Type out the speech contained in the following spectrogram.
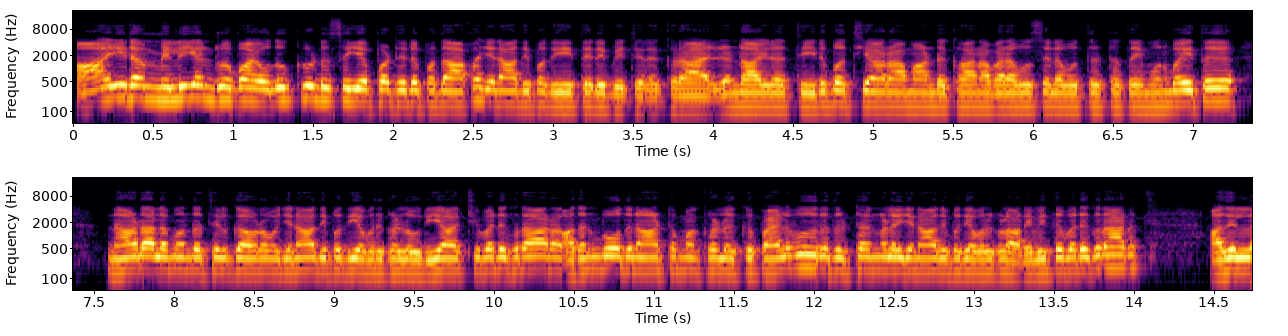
ஆயிரம் மில்லியன் ரூபாய் ஒதுக்கீடு செய்யப்பட்டிருப்பதாக ஜனாதிபதி தெரிவித்திருக்கிறார். இரண்டாயிரத்தி இருபத்தி ஆறாம் ஆண்டுக்கான வரவு செலவு திட்டத்தை முன்வைத்து நாடாளுமன்றத்தில் கௌரவ ஜனாதிபதி அவர்கள் உரையாற்றி வருகிறார். அதன்போது நாட்டு மக்களுக்கு பல்வேறு திட்டங்களை ஜனாதிபதி அவர்கள் அறிவித்து வருகிறார். அதில்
